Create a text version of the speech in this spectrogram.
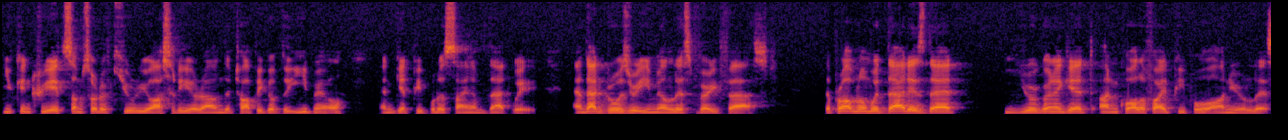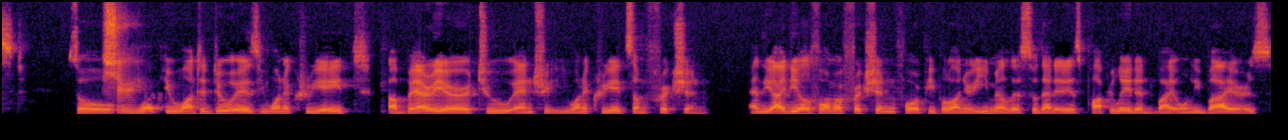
you can create some sort of curiosity around the topic of the email and get people to sign up that way. And that grows your email list very fast. The problem with that is that you're going to get unqualified people on your list. So sure. what you want to do is you want to create a barrier to entry. You want to create some friction. And the ideal form of friction for people on your email list so that it is populated by only buyers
